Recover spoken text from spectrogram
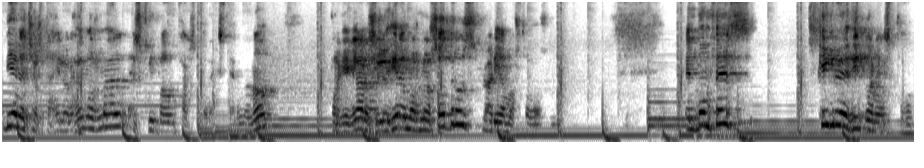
bien hecho está. Y lo que hacemos mal es culpa de un factor externo, ¿no? Porque claro, si lo hiciéramos nosotros, lo haríamos todos Entonces, ¿qué quiero decir con esto?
